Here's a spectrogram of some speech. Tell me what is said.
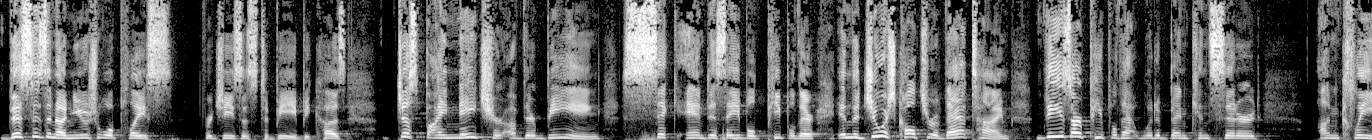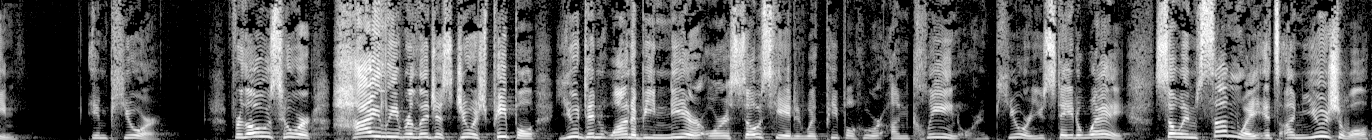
this is an unusual place for Jesus to be because just by nature of their being sick and disabled people there, in the Jewish culture of that time, these are people that would have been considered unclean impure. For those who were highly religious Jewish people, you didn't want to be near or associated with people who were unclean or impure. You stayed away. So, in some way, it's unusual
